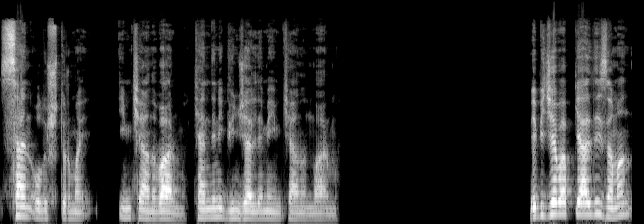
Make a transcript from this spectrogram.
sen oluşturma imkanı var mı? Kendini güncelleme imkanın var mı? Ve bir cevap geldiği zaman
